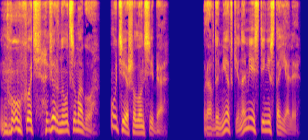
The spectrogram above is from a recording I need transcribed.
«Ну, хоть вернуться могу», — утешил он себя. Правда, метки на месте не стояли,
